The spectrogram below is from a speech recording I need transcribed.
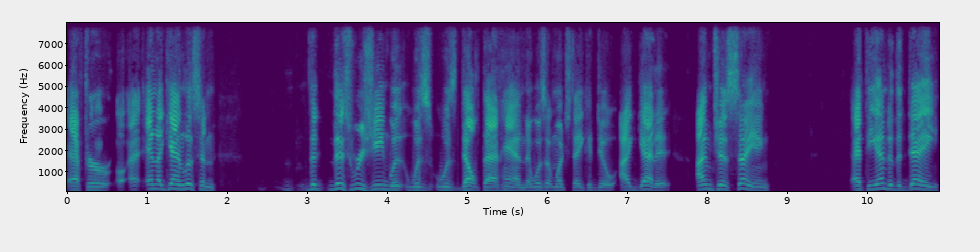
After uh, and again, listen, the this regime was was was dealt that hand. There wasn't much they could do. I get it. I'm just saying, at the end of the day,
